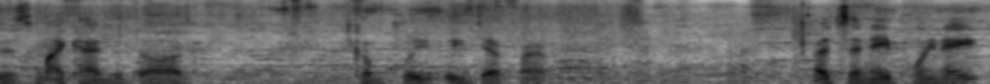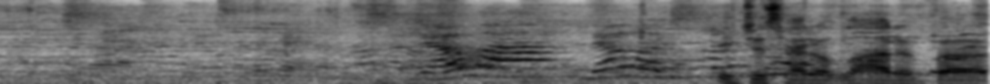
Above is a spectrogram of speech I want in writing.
This is my kind of dog. Completely different. It's an 8.8. It just had a lot of, uh,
